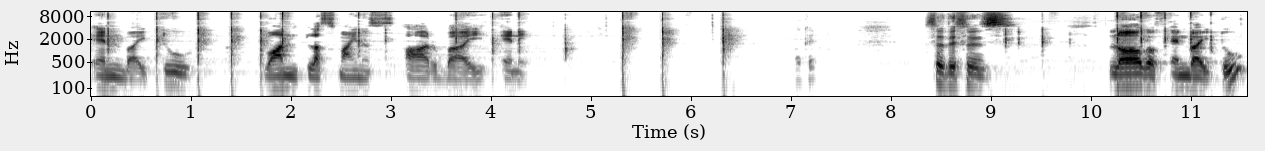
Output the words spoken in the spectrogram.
n by 2 1 plus minus r by n a. Okay. So, this is log of n by 2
